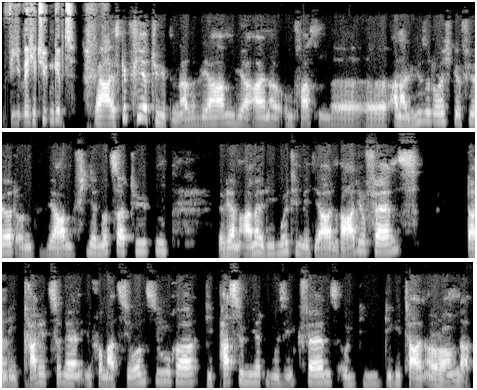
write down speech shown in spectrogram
wie, welche Typen gibt's? Ja, es gibt vier Typen. Also wir haben hier eine umfassende äh, Analyse durchgeführt und wir haben vier Nutzertypen. Wir haben einmal die multimedialen Radiofans, dann die traditionellen Informationssucher, die passionierten Musikfans und die digitalen Allrounder.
